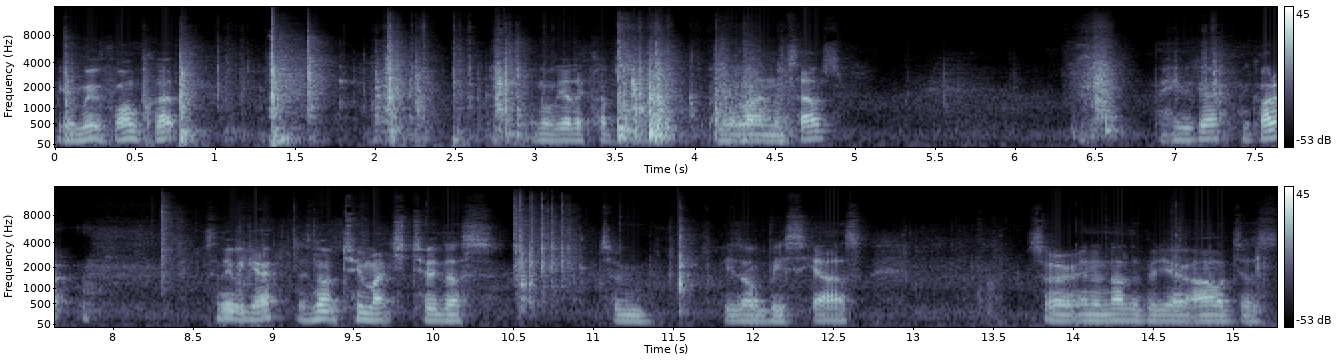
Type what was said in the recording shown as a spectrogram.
You remove one clip and all the other clips align themselves. But here we go, we got it. So there we go. There's not too much to this, to these old VCRs. So in another video I'll just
